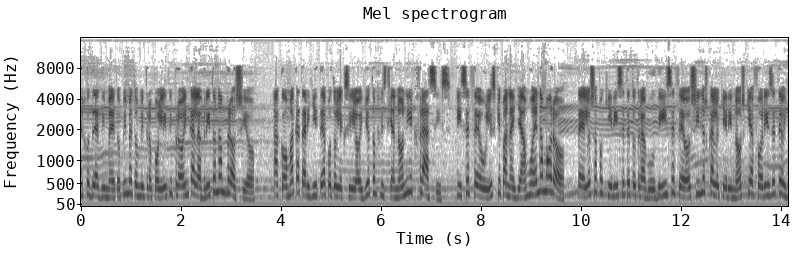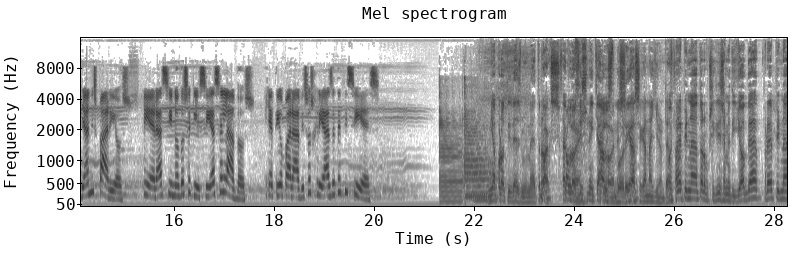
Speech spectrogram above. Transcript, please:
έρχονται αντιμέτωποι με τον Μητροπολίτη πρώην Καλαβρί τον Αμβρόσιο. Ακόμα καταργείται από το λεξιλόγιο των χριστιανών οι εκφράσεις. Είσαι Θεούλης και Παναγιά μου ένα μωρό. Τέλος αποκηρύσσεται το τραγούδι Είσαι Θεός ήλιος καλοκαιρινός και αφορίζεται ο Γιάννης Πάριος. Ιερά Σύνοδος Εκκλησίας Ελλάδος. Γιατί ο παράδεισος χρειάζεται θυσίες. Μια πρώτη δέσμη μέτρων. Εντάξει, θα καλό ακολουθήσουν είναι. και άλλες Καλό στην είναι, πορεία. σιγά σιγά να γίνονται Όχι, αυτά. πρέπει να, τώρα που ξεκινήσαμε τη γιόγκα, πρέπει να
